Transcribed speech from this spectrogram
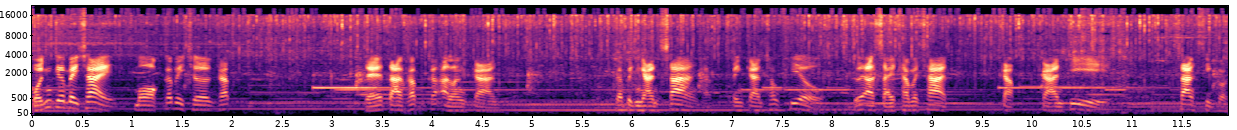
ฝนก็ไม่ใช่ หมอกก็ไม่เชิงครับ แต่ตามครับก็อลังการ ก็เป็นงานสร้างครับ เป็นการท่องเที่ยว โดยอาศัยธรรมชาติกับการที่สร้างสิ่งก่อ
